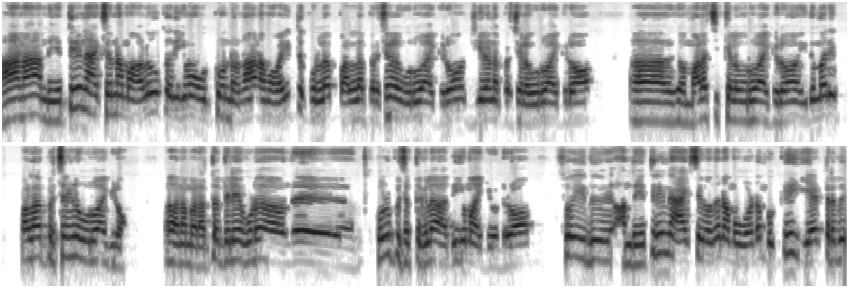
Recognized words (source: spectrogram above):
ஆனால் அந்த எத்திலின் ஆக்சைடு நம்ம அளவுக்கு அதிகமாக உட்கொண்டோம்னா நம்ம வயிற்றுக்குள்ள பல பிரச்சனைகளை உருவாக்கிடும். ஜீரண பிரச்சனை உருவாக்கிடும். மலச்சிக்கலை உருவாக்கிடும். இது மாதிரி பல பிரச்சனைகளை உருவாக்கிடும். நம்ம ரத்தத்திலேயே கூட வந்து கொழுப்பு சத்துக்களை அதிகமாக்கி விட்டுரும். ஸோ இது அந்த எத்திலின் ஆக்சைடு வந்து நம்ம உடம்புக்கு ஏற்றது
